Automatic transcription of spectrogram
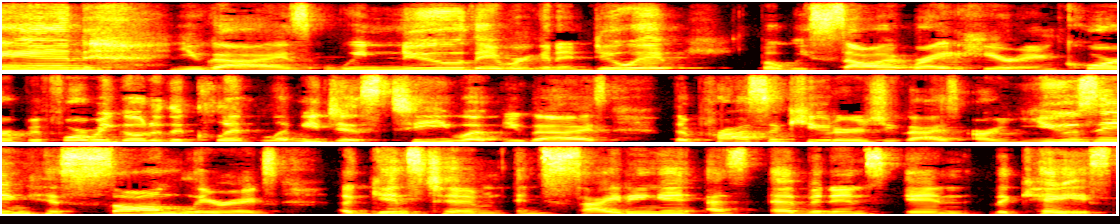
And you guys, we knew they were going to do it but we saw it right here in court. Before we go to the clip, let me just tee you up, you guys. The prosecutors, you guys, are using his song lyrics against him and citing it as evidence in the case,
